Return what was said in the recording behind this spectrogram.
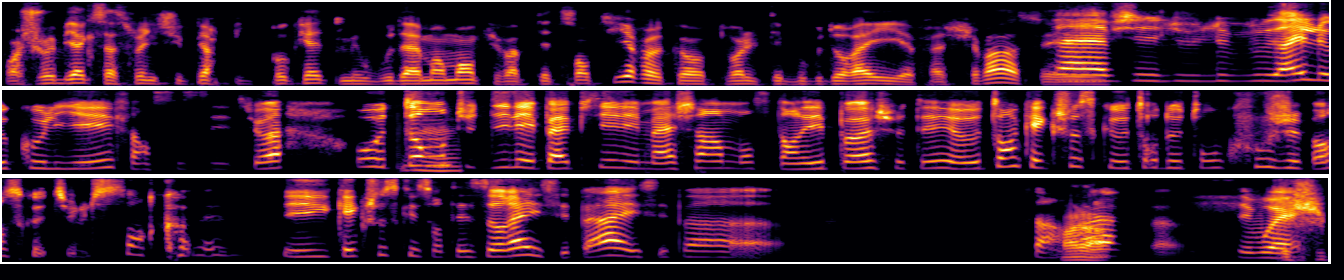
Bon, je veux bien que ça soit une super pickpocket, mais au bout d'un moment, tu vas peut-être sentir euh, quand tu voles tes boucles d'oreilles, enfin je sais pas, c'est... Euh, puis le, le le collier, enfin, c'est, tu vois. Autant Mhm. tu te dis les papiers, les machins, bon, c'est dans les poches, autant quelque chose qui est autour de ton cou, je pense que tu le sens quand même. Et quelque chose qui est sur tes oreilles, c'est pareil, c'est pas. Enfin, Voilà. voilà. quoi. C'est ouais. Et je suis-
